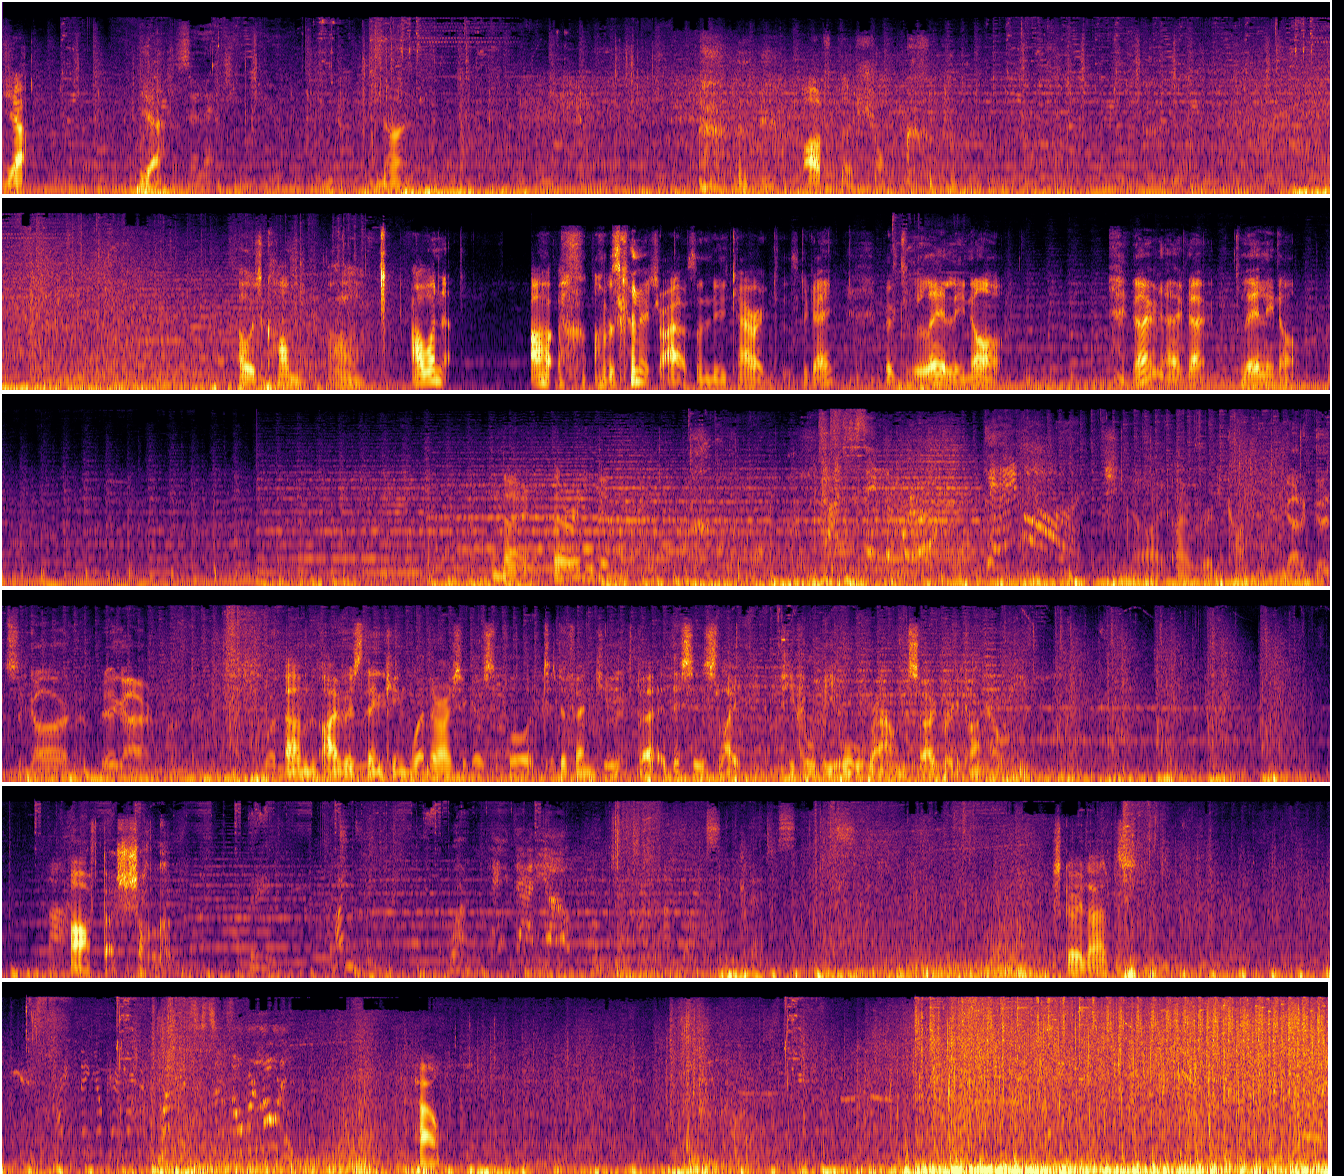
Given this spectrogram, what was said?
Yeah. Yeah. No. Aftershock. oh, it's com. Oh, I want. Oh, I was gonna try out some new characters, okay? But clearly not. No, no, no. Clearly not. No, they already didn't. Time to save the world. Game on. You know, I, I really can't. Got a good cigar and a big iron about Um, I was thinking whether I should go support to defend you, but this is like people will be all round, so I really can't help you. Aftershock. Systems overloaded. How?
